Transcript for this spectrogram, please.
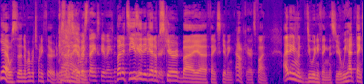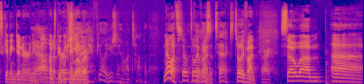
Yeah, it was uh, November twenty third. It was Thanksgiving. it was Thanksgiving, But it's easy You to get through obscured by uh, Thanksgiving. I don't care. It's fine. I didn't even do anything this year. We had Thanksgiving dinner and Yeah. a bunch of people Usually came Usually over. I feel I usually I'm on top of that. No, it's to- totally At fine. least a text. Totally fine. Sorry. So, um, uh,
